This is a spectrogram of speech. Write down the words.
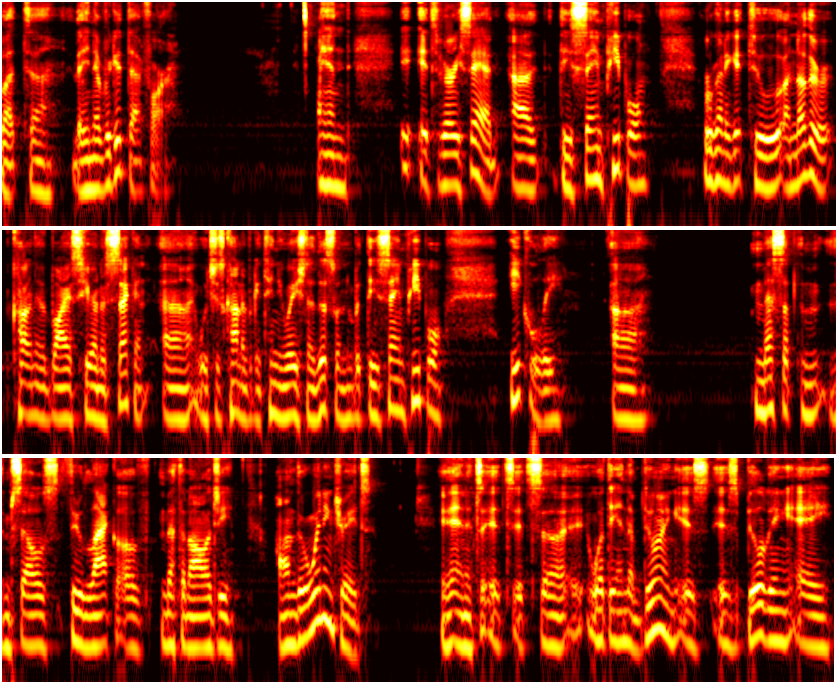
but uh, they never get that far. And it's very sad. Uh, these same people, we're going to get to another cognitive bias here in a second, uh, which is kind of a continuation of this one, but these same people equally uh, mess up them, themselves through lack of methodology on their winning trades. And it's it's it's uh, what they end up doing is is building a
